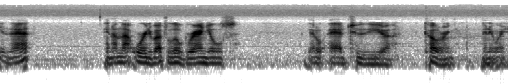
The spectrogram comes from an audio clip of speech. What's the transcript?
in that. And I'm not worried about the little granules. That'll add to the uh, coloring anyway.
